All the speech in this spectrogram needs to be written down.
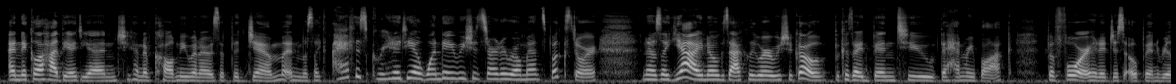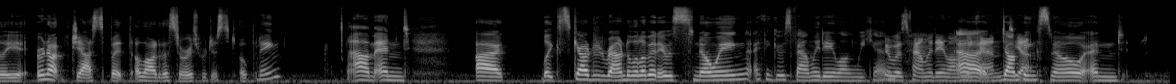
and Nicola had the idea, and she kind of called me when I was at the gym and was like, I have this great idea. One day we should start a romance bookstore. And I was like, Yeah, I know exactly where we should go because I'd been to the Henry Block before. It had just opened really, or not just, but a lot of the stores were just opening. Um, and uh, like scouted around a little bit. It was snowing. I think it was Family Day long weekend It was Family Day long uh, weekend. dumping yeah. snow and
